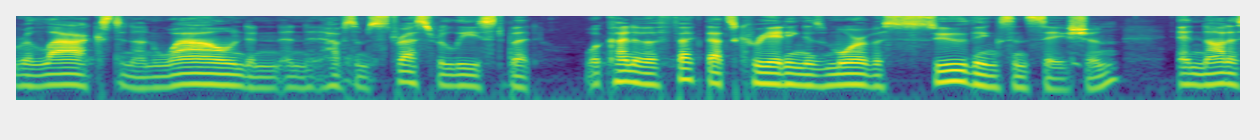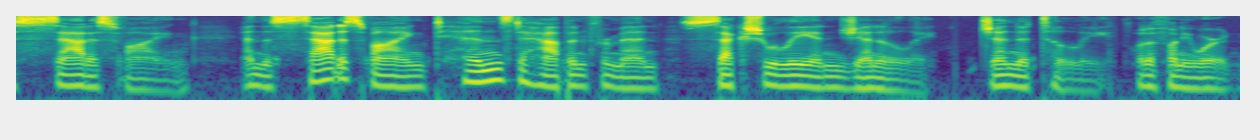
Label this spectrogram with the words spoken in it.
relaxed and unwound and, and have some stress released, but what kind of effect that's creating is more of a soothing sensation and not as satisfying. And the satisfying tends to happen for men sexually and genitally. Genitally. What a funny word.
